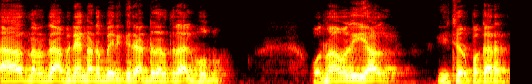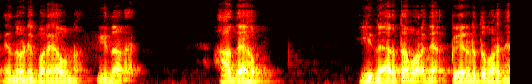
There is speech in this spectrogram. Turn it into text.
ആ നടന്റെ അഭിനയം കാണുമ്പോൾ എനിക്ക് രണ്ട് തരത്തിൽ അത്ഭുതം തോന്നും. ഒന്നാമത് ഇയാൾ ഈ ചെറുപ്പക്കാരൻ എന്ന് വേണമെങ്കിൽ പറയാവുന്ന ഈ നടൻ. അദ്ദേഹം ഈ നേരത്തെ പറഞ്ഞ പേരെടുത്ത് പറഞ്ഞ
